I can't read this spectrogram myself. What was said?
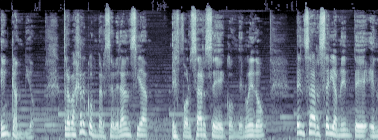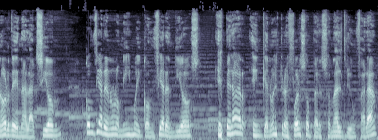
En cambio, trabajar con perseverancia, esforzarse con denuedo, pensar seriamente en orden a la acción, confiar en uno mismo y confiar en Dios, esperar en que nuestro esfuerzo personal triunfará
